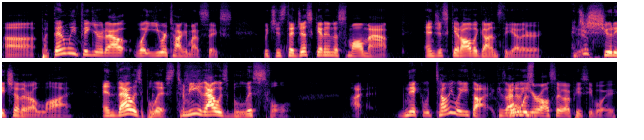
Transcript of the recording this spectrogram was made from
Uh, but then we figured out what you were talking about, Six, which is to just get in a small map and just get all the guns together and Yeah. just shoot each other a lot. And that was bliss. to me, that was blissful. I, Nick, tell me what you thought, because I know was- you're also a PC boy.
